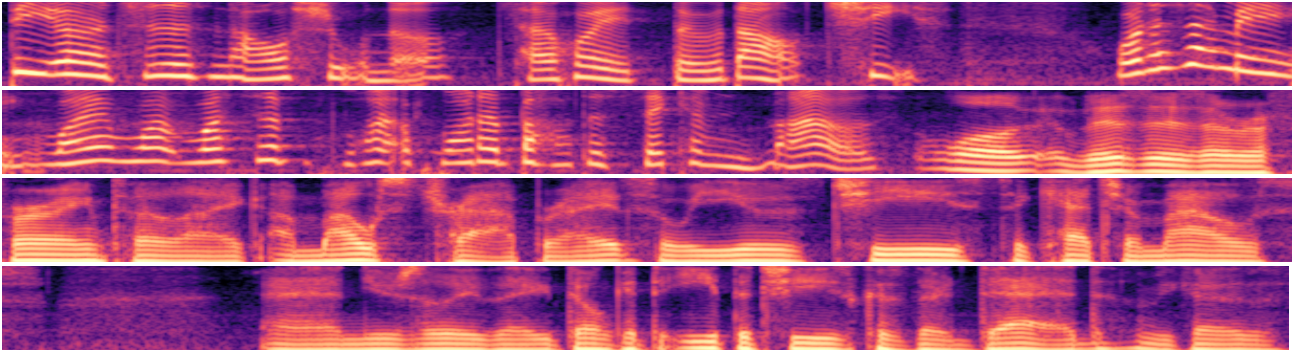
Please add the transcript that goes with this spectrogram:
第二只老鼠呢才会得到 cheese。What does that mean? Why? What? What's a, what? What about the second mouse? well, this is a referring to like a mouse trap, right? So we use cheese to catch a mouse, and usually they don't get to eat the cheese because they're dead because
